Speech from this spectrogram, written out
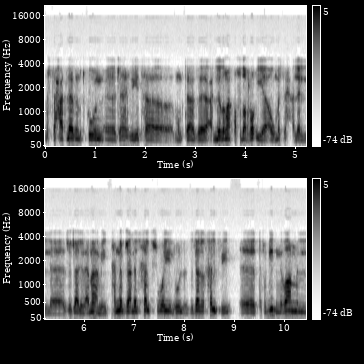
مساحات لازم تكون آه، جاهزيتها ممتازة لضمان أفضل رؤية أو مسح على الزجاج الأمامي. خلينا نرجع للخلف شوي اللي هو الزجاج الخلفي. آه، تفقيد نظام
